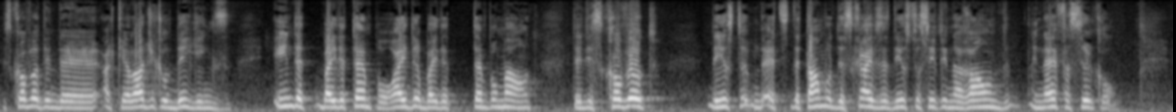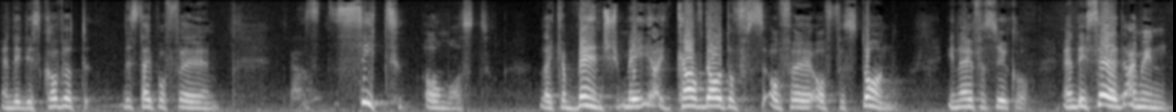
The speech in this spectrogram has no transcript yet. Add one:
discovered in the archaeological diggings in the by the temple, right there by the Temple Mount, they discovered they used to it's the Talmud describes that they used to sit in a round in half a circle. And they discovered this type of uh, seat almost like a bench made, uh, carved out of, of, uh, of stone in a circle. And they said, I mean,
